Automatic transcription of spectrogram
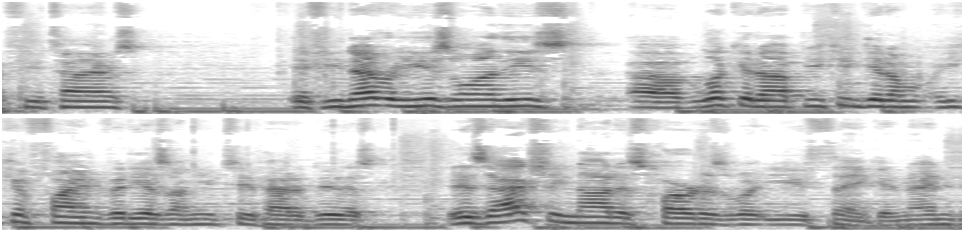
a few times. If you never use one of these, uh, look it up. You can get them, you can find videos on YouTube how to do this. It is actually not as hard as what you think. And, and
